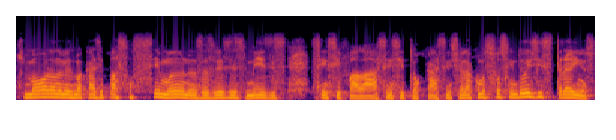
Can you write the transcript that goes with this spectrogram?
que moram na mesma casa e passam semanas, às vezes meses, sem se falar, sem se tocar, sem se olhar, como se fossem dois estranhos,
